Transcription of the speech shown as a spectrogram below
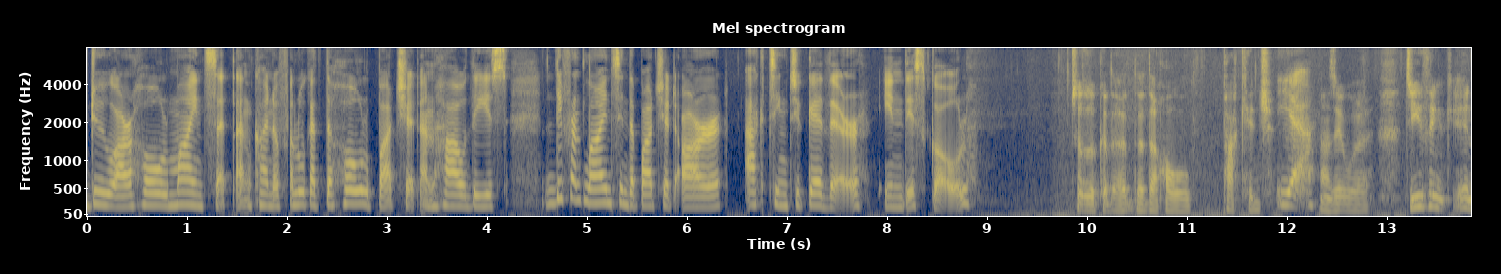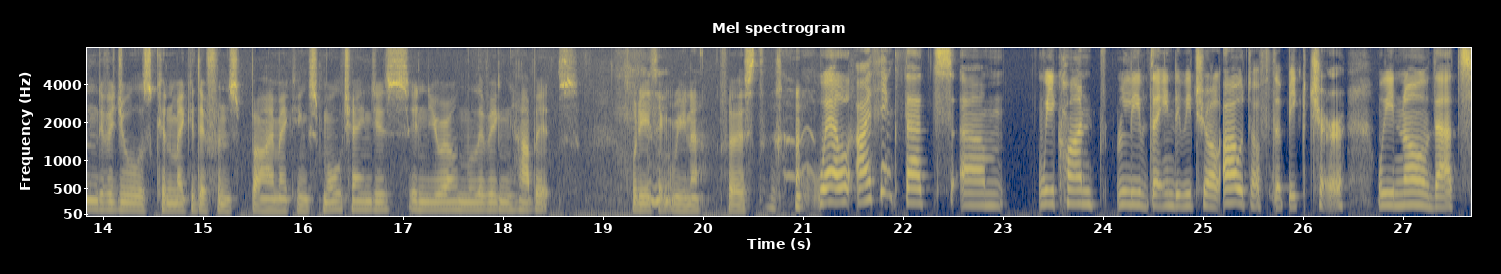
do our whole mindset and kind of look at the whole budget and how these different lines in the budget are acting together in this goal. So look at the, the, the whole package, Yeah. as it were. Do you think individuals can make a difference by making small changes in your own living habits? What do you think, Riina, first? well, I think that um, we can't leave the individual out of the picture. We know that,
